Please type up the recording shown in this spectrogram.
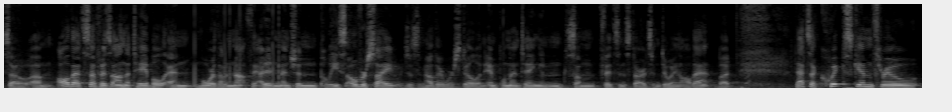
So um, all that stuff is on the table, and more that I'm not. I didn't mention police oversight, which is another we're still in implementing and some fits and starts and doing all that, but. That's a quick skim through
